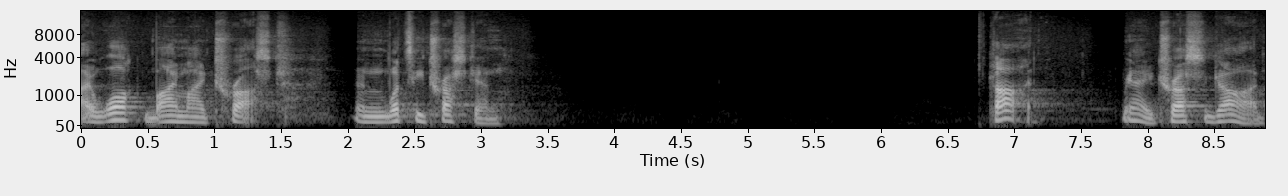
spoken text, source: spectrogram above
I walk by my trust. And what's he trust in? God. Yeah, he trusts God.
